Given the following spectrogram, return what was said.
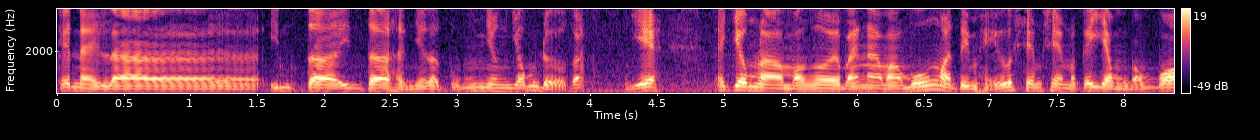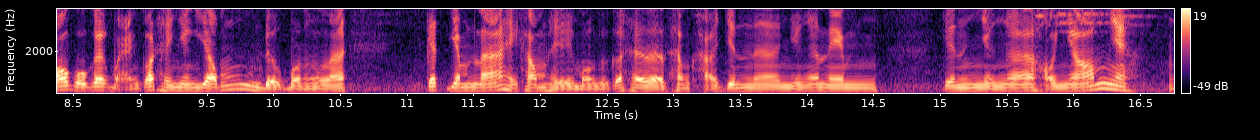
cái này là Inter Inter hình như là cũng nhân giống được á. Yeah. Nói chung là mọi người bạn nào mà muốn mà tìm hiểu xem xem là cái dòng gọng bó của các bạn có thể nhân giống được bằng lá cách dâm lá hay không thì mọi người có thể là tham khảo trên ờ, những anh em trên những ờ, hội nhóm nha. Ừ.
